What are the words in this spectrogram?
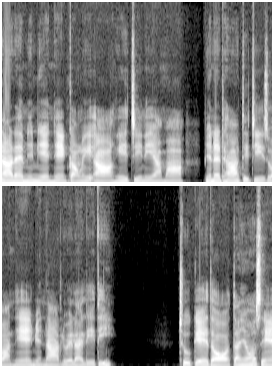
နှာရန်မြင်းမြင်းနှင့်ကောင်းလေးအားငေးကြည့်နေရမှမျက်နှာထားတည်ကြည်စွာနှင့်မျက်နှာလွှဲလိုက်လေသည်ထိုကဲ့သောတန်ရောစင်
